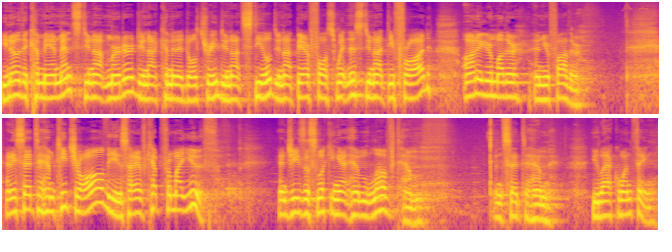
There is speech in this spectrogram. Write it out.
You know the commandments do not murder, do not commit adultery, do not steal, do not bear false witness, do not defraud, honor your mother and your father. And he said to him, Teacher, all these I have kept from my youth. And Jesus, looking at him, loved him and said to him, You lack one thing.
